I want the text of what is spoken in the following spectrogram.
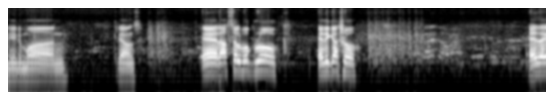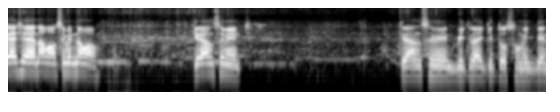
নির্মাণ, ক্রাউন এ, রাসেল বকরুক, এদিকে আসো। এই জায়গায় এসে নামাও, সিমেন্ট নামাও। Crown, cement. কিরান সিমেন্ট বিক্রয়কৃত শ্রমিকদের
